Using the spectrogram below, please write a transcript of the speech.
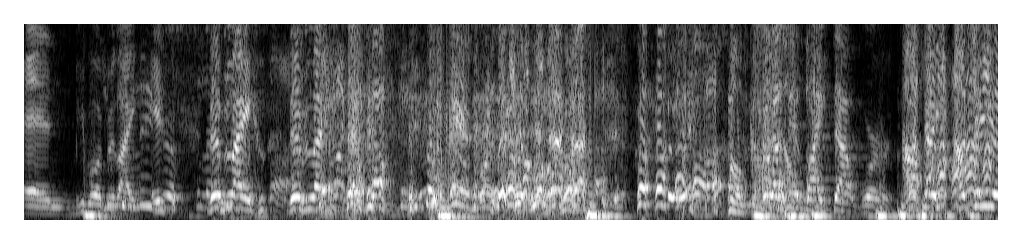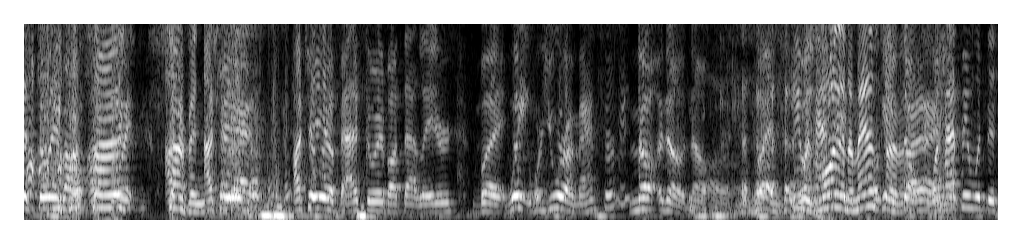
And people would be like, can leave your it's, they'd be like, they'd be like, Oh Who god. doesn't No. like that word? I'll tell you, I'll tell you a story about. I'll prefers tell you- servant. I'll tell you, I'll tell you a bad story about that later. But Wait, were you a manservant? No, no, no. But He was what more than a manservant. Okay, so Alright. what happened with the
